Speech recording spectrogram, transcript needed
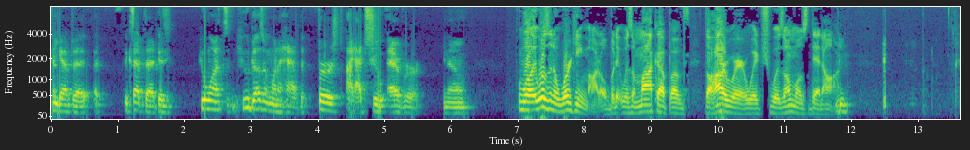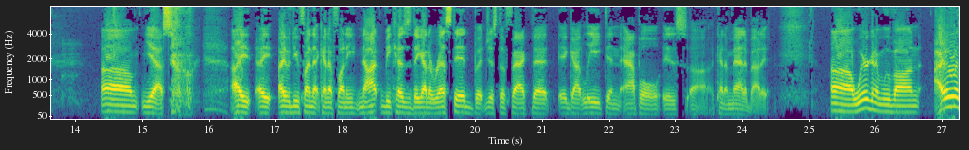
you have to uh, accept that because who wants? Who doesn't want to have the first 2 ever? You know. Well, it wasn't a working model, but it was a mock-up of the hardware, which was almost dead on. Mm-hmm. Um, yeah, so I, I, I do find that kind of funny. Not because they got arrested, but just the fact that it got leaked and Apple is uh, kind of mad about it. Uh, we're going to move on. iOS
